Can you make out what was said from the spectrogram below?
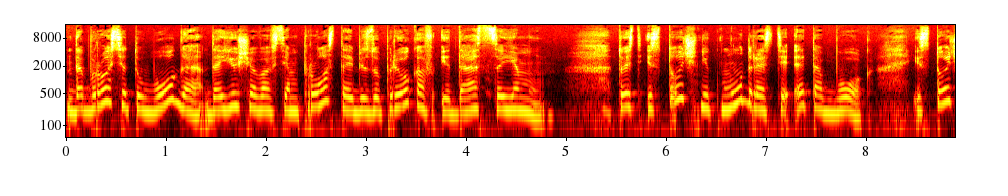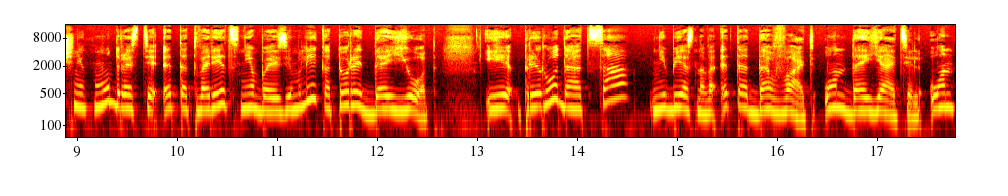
да бросит у Бога, дающего всем просто и без упреков, и дастся ему. То есть источник мудрости – это Бог. Источник мудрости – это Творец неба и земли, который дает. И природа Отца Небесного – это давать. Он даятель. Он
